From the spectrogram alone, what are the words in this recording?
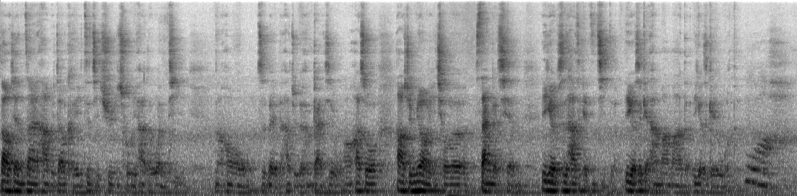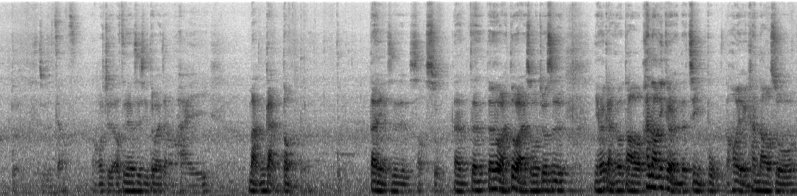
到现在他比较可以自己去处理他的问题，然后之类的，他觉得很感谢我。然后他说他要去庙里求了三个签，一个是他是给自己的，一个是给他妈妈的，一个是给我的。哇，对，就是这样子。然后我觉得这件事情对我来讲还蛮感动的，但也是少数。但真对我对我来说，就是你会感受到看到一个人的进步，然后也看到说。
